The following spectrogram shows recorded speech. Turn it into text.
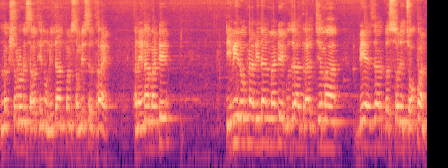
લક્ષણોની સાથેનું નિદાન પણ સમયસર થાય. અને એના માટે ટીબી રોગના નિદાન માટે ગુજરાત રાજ્યમાં બે હજાર બસો ચોપન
